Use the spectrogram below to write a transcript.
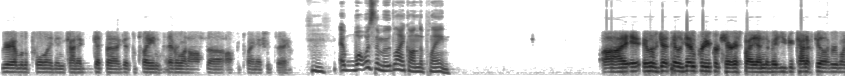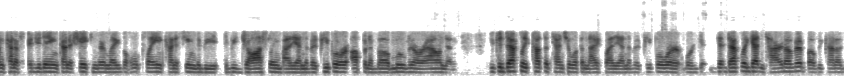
we were able to pull it and kind of get the get the plane, everyone off the off the plane, I should say. Hmm. And what was the mood like on the plane? Uh, it, it was get, it was getting pretty precarious by the end of it. You could kind of feel everyone kind of fidgeting, kind of shaking their leg. The whole plane kind of seemed to be to be jostling by the end of it. People were up and about, moving around, and you could definitely cut the tension with a knife by the end of it. People were were get, get, definitely getting tired of it, but we kind of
